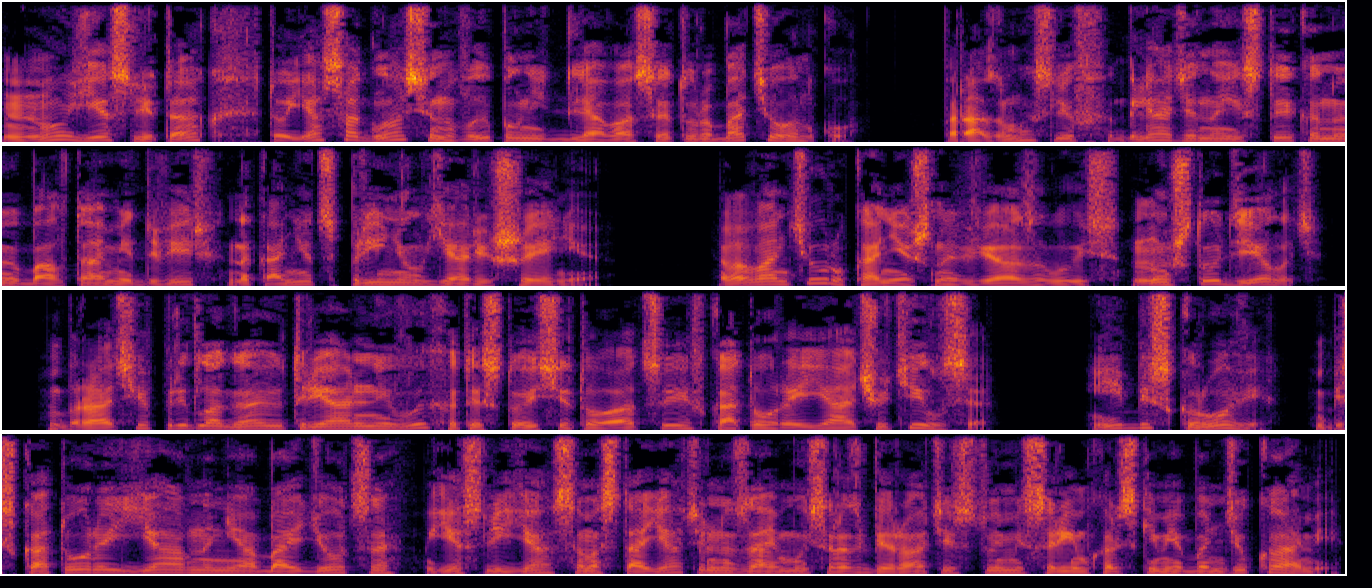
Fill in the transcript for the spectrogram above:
Ну, если так, то я согласен выполнить для вас эту работенку. Поразмыслив, глядя на истыканную болтами дверь, наконец принял я решение. В авантюру, конечно, ввязываюсь, но что делать? Братья предлагают реальный выход из той ситуации, в которой я очутился. И без крови, без которой явно не обойдется, если я самостоятельно займусь разбирательствами с римхальскими бандюками.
